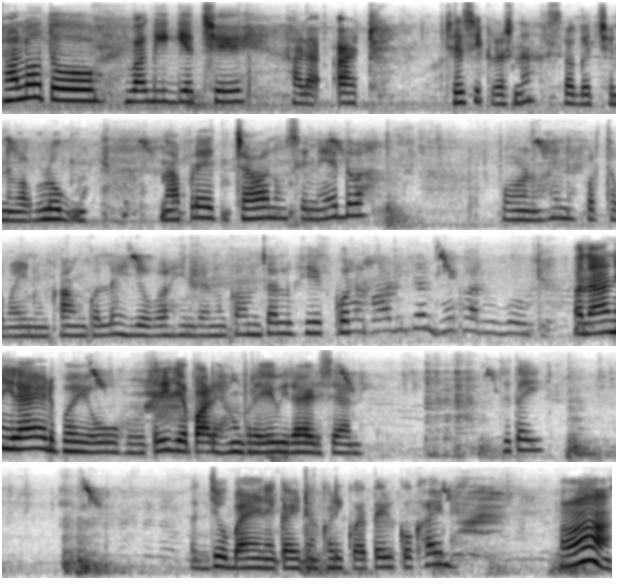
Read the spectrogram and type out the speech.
હાલો તો વાગી ગયા છે સાડા આઠ. જય શ્રી કૃષ્ણ. સ્વાગત છે નવા વ્લોગમાં. ને આપણે જવાનું છે નેદવા પણ હે ને, પ્રથમ અહીંનું કામ કરી લઈ જો વાહિંદાનું કામ ચાલુ છે એક અને આની રાઈડ ભાઈ, ઓહો, ત્રીજે પાડે સંભળાય એવી રાઈડ છે આની. જતા જો બાયણે કાઢ્યા ઘડીક વાર તડકો ખાય ને. હા.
